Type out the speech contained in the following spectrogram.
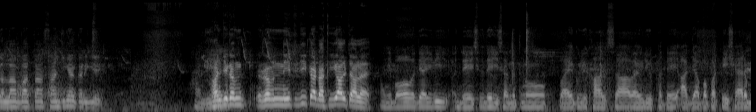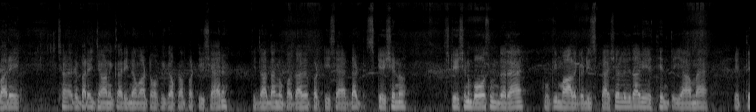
ਗੱਲਾਂ ਬਾਤਾਂ ਸਾਂਝੀਆਂ ਕਰੀਏ। ਹਾਂਜੀ। ਹਾਂਜੀ ਰਵਨੀਤ ਜੀ ਤੁਹਾਡਾ ਕੀ ਹਾਲ ਚਾਲ ਹੈ? ਹਾਂਜੀ ਬਹੁਤ ਵਧੀਆ ਜੀ। ਵੀ ਦੇਸ਼ ਵਿਦੇਸ਼ੀ ਸੰਗਤ ਨੂੰ ਵਾਹਿਗੁਰੂ ਜੀ ਖਾਲਸਾ ਵਾਹਿਗੁਰੂ ਜੀ ਫਤਿਹ। ਅੱਜ ਆਪਾਂ ਪੱਟੀ ਸ਼ਹਿਰ ਬਾਰੇ ਸ਼ਹਿਰ ਬਾਰੇ ਜਾਣਕਾਰੀ ਨਵਾਂ ਟੌਪਿਕ ਆਪਣਾ ਪੱਟੀ ਸ਼ਹਿਰ। ਜਿੱਦਾਂ ਤੁਹਾਨੂੰ ਪਤਾ ਹੈ ਪੱਟੀ ਸ਼ਹਿਰ ਦਾ ਸਟੇਸ਼ਨ ਸਟੇਸ਼ਨ ਬਹੁਤ ਸੁੰਦਰ ਹੈ ਕਿਉਂਕਿ ਮਾਲ ਗੱਡੀ ਸਪੈਸ਼ਲ ਦਾ ਵੀ ਇੱਥੇ ਇੰਤਜ਼ਾਮ ਹੈ ਇੱਥੇ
